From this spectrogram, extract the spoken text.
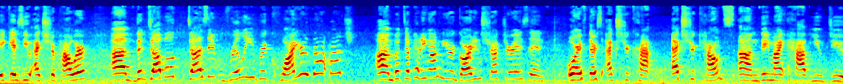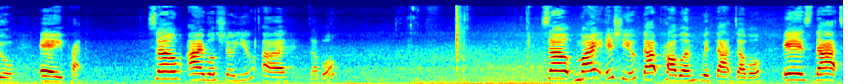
It gives you extra power. Um, the double doesn't really require that much, um, but depending on who your guard instructor is and or if there's extra crap extra counts, um, they might have you do a prep. So I will show you a double. So my issue, that problem with that double, is that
